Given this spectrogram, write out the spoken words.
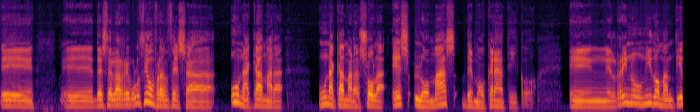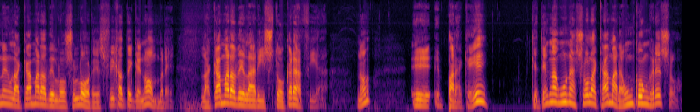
Eh, eh, desde la Revolución Francesa, una cámara, una cámara sola, es lo más democrático. En el Reino Unido mantienen la Cámara de los Lores, fíjate qué nombre, la Cámara de la Aristocracia, ¿no? ¿Para qué? Que tengan una sola Cámara, un Congreso.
